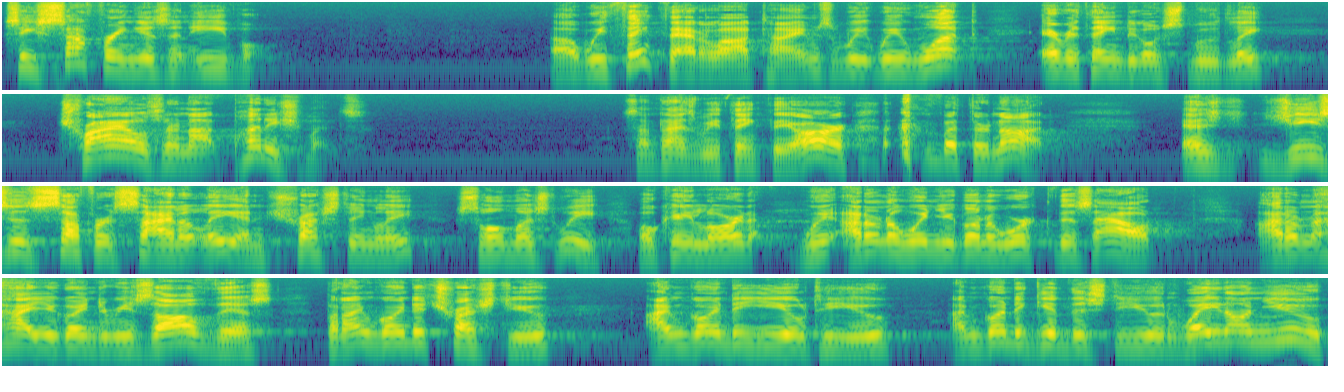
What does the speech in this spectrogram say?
See, suffering isn't evil. Uh, we think that a lot of times. We, we want everything to go smoothly. Trials are not punishments. Sometimes we think they are, but they're not. As Jesus suffered silently and trustingly, so must we. Okay, Lord, I don't know when you're going to work this out. I don't know how you're going to resolve this, but I'm going to trust you. I'm going to yield to you. I'm going to give this to you and wait on you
